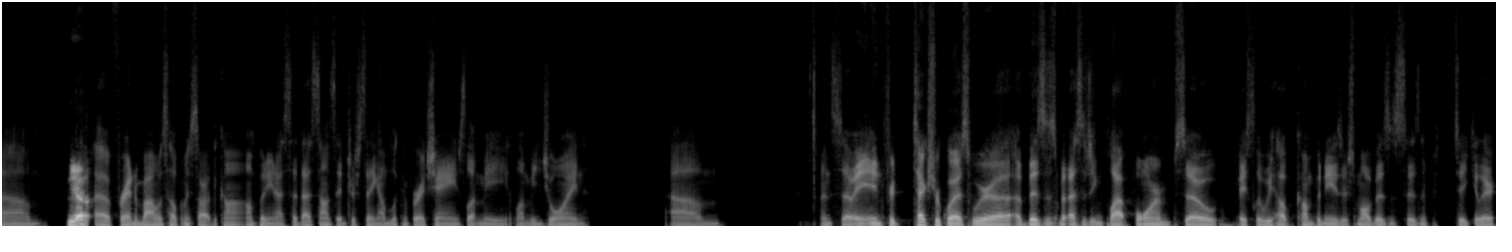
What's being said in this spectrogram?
Um, yeah, a friend of mine was helping me start the company, and I said that sounds interesting. I'm looking for a change. Let me let me join. Um, and so, and for text requests, we're a, a, business messaging platform. So basically, we help companies or small businesses in particular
